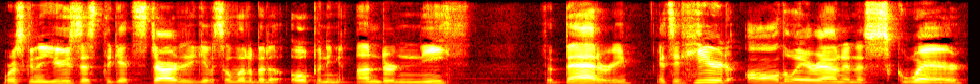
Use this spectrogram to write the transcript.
we're just going to use this to get started to give us a little bit of opening underneath the battery. It's adhered all the way around in a square.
